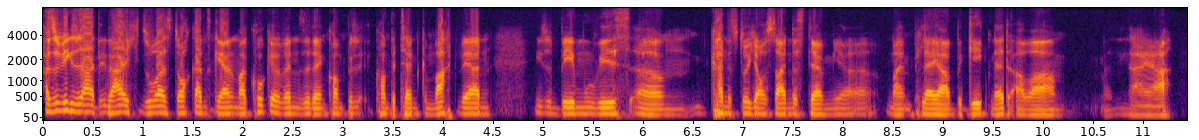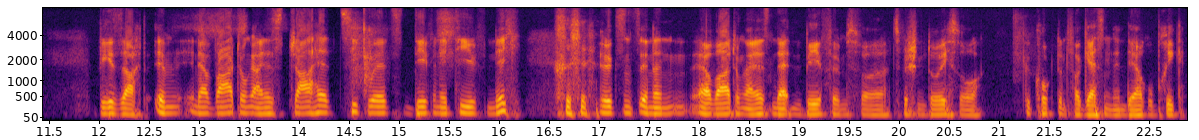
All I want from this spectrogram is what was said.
also wie gesagt, da ich sowas doch ganz gerne mal gucke, wenn sie denn kompetent gemacht werden, diese B-Movies, ähm, kann es durchaus sein, dass der mir meinem Player begegnet, aber naja, wie gesagt, in, in Erwartung eines Jarhead-Sequels definitiv nicht. Höchstens in Erwartung eines netten B-Films für zwischendurch so geguckt und vergessen in der Rubrik.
